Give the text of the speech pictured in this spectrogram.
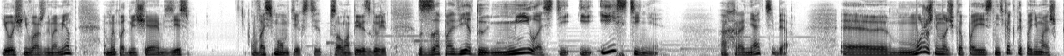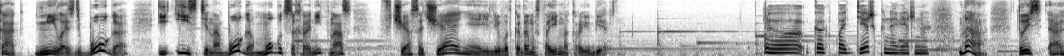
И очень важный момент мы подмечаем здесь в восьмом тексте псалмопевец говорит, «Заповедуй милости и истине охранять тебя». Э, можешь немножечко пояснить, как ты понимаешь, как милость Бога и истина Бога могут сохранить нас в час отчаяния или вот когда мы стоим на краю бездны? Э, как поддержка, наверное. Да, то есть а,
